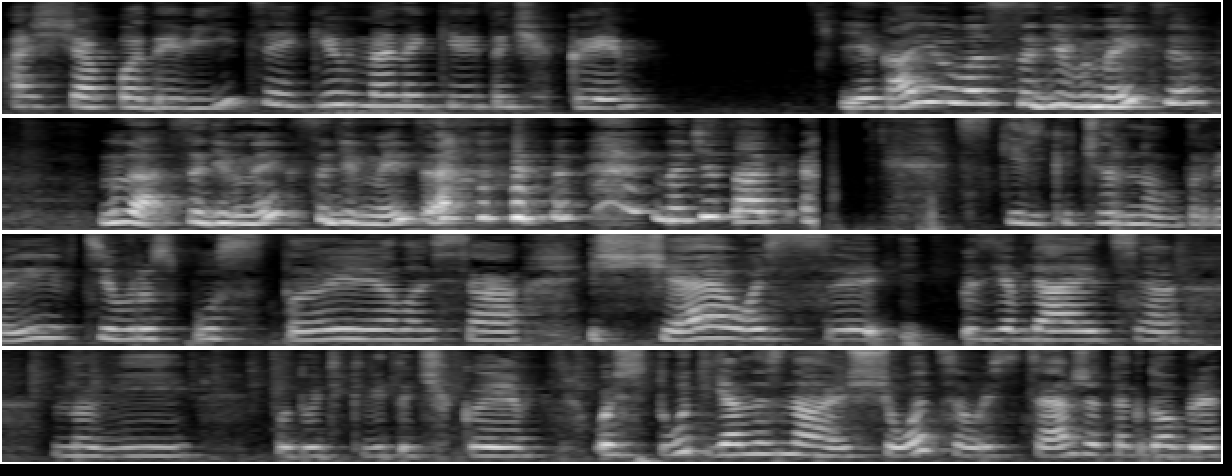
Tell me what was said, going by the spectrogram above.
А ще подивіться, які в мене квіточки. Яка є у вас садівниця? Ну так, садівник, садівниця. Наче так. Скільки чорнобривців розпустилося, і ще ось е, з'являються нові, будуть квіточки. Ось тут я не знаю, що це. Ось це вже так добре,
